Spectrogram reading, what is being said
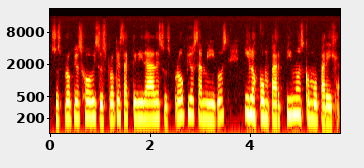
sus propios hobbies, sus propias actividades, sus propios amigos y los compartimos como pareja.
